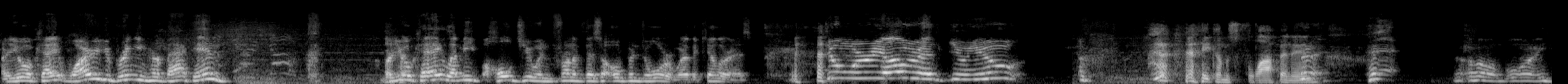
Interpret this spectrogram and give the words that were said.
Are you okay? Why are you bringing her back in? Are you okay? Let me hold you in front of this open door where the killer is. Don't worry, I'll rescue you. he comes flopping in. Oh boy.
